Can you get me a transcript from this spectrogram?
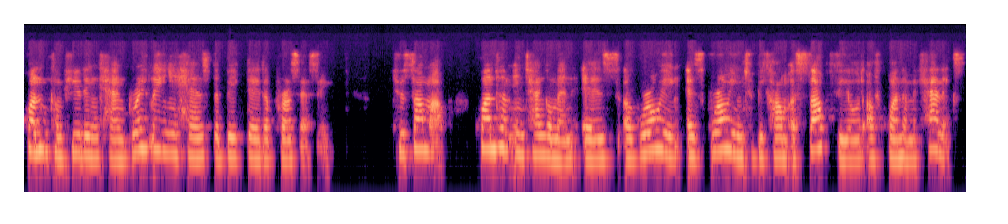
quantum computing can greatly enhance the big data processing. To sum up, quantum entanglement is, a growing, is growing to become a subfield of quantum mechanics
